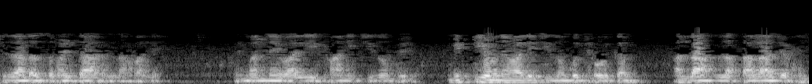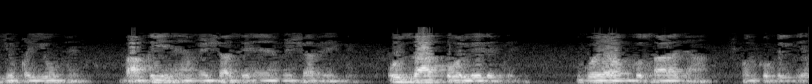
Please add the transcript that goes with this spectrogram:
سے زیادہ سمجھدار اللہ والے مرنے والی فانی چیزوں پہ، مٹی ہونے والی چیزوں کو چھوڑ کر اللہ اللہ تعالیٰ جو ہے جو قیوم ہے باقی ہیں، ہمیشہ سے ہیں، ہمیشہ رہیں گے۔ اس ذات کو وہ لے لیتے گویا ان کو سارا جہاں ان کو مل گیا۔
